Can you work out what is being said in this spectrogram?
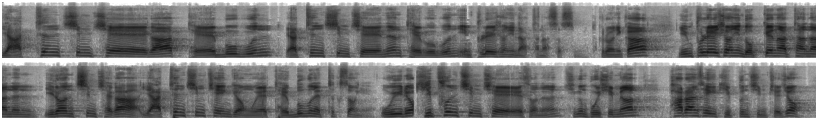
얕은 침체가 대부분 얕은 침체에는 대부분 인플레이션이 나타났었습니다. 그러니까 인플레이션이 높게 나타나는 이런 침체가 얕은 침체인 경우에 대부분의 특성이에요. 오히려 깊은 침체에서는 지금 보시면 파란색이 깊은 침체죠.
